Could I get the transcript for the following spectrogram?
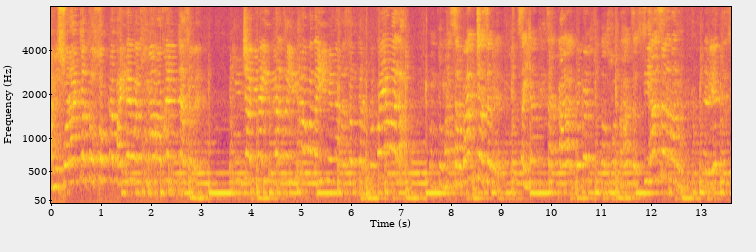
आम्ही स्वराज्याचं स्वप्न पाहिलंय पण आपल्या तुमच्या विना इंद्राचं इंद्र मिळणार असेल तर कृपया मला पण तुम्हा सर्वांच्या सभेत सह्याद्रीचा काळा दगड सुद्धा स्वतःच सिंहासन मानून रेतेच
